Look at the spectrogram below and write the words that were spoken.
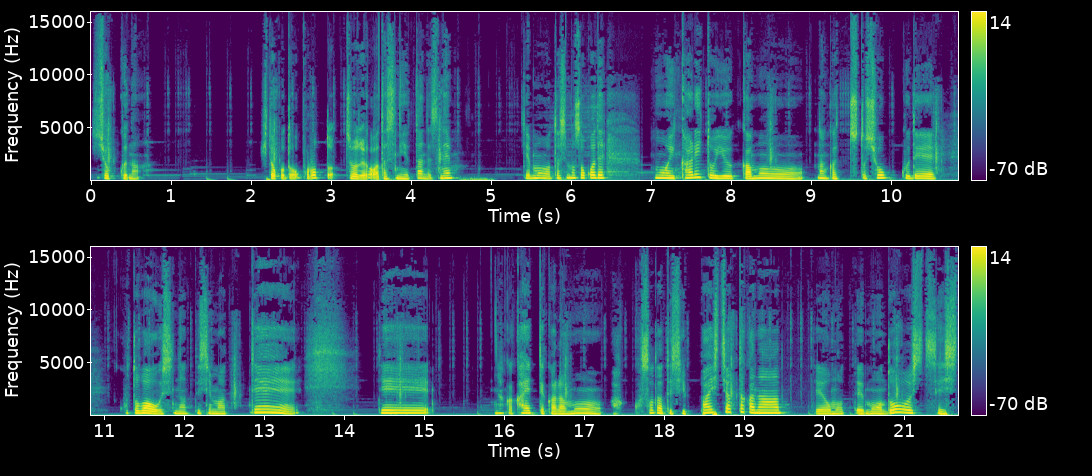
ショックな一言をポロッと長女が私に言ったんですね。でも私もそこでもう怒りというかもうなんかちょっとショックで言葉を失ってしまって、で、なんか帰ってからも、あ、子育て失敗しちゃったかなって思って、もうどう接し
